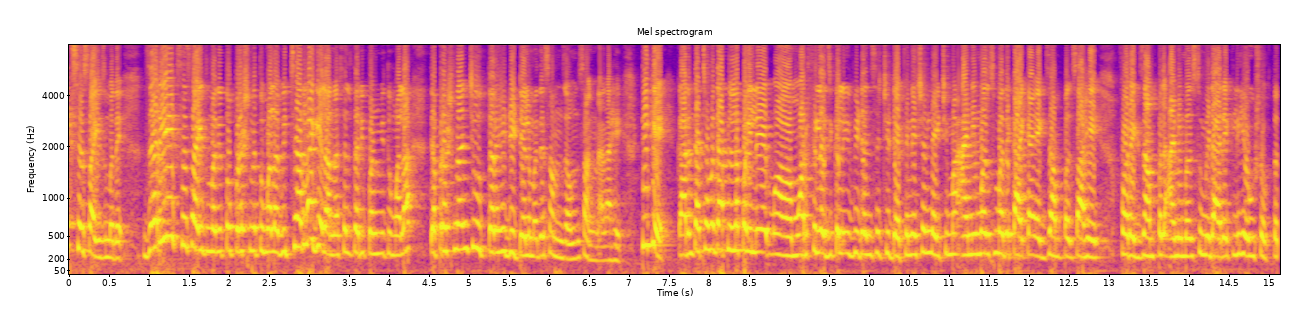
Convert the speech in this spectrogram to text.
एक्सरसाइजमध्ये जरी एक्सरसाइजमध्ये तो प्रश्न तुम्हाला विचारला गेला नसेल तरी पण मी तुम्हाला त्या प्रश्नांची उत्तर ही डिटेलमध्ये समजावून सांगणार आहे. ठीक आहे? कारण त्याच्यामध्ये आपल्याला पहिले मॉर्फोलॉजिकल इव्हिडन्सची डेफिनेशन लिहायची मग ॲनिमल्समध्ये काय काय एक्झाम्पल्स आहे? फॉर एक्झाम्पल ॲनिमल्स तुम्ही डायरेक्टली घेऊ शकता.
